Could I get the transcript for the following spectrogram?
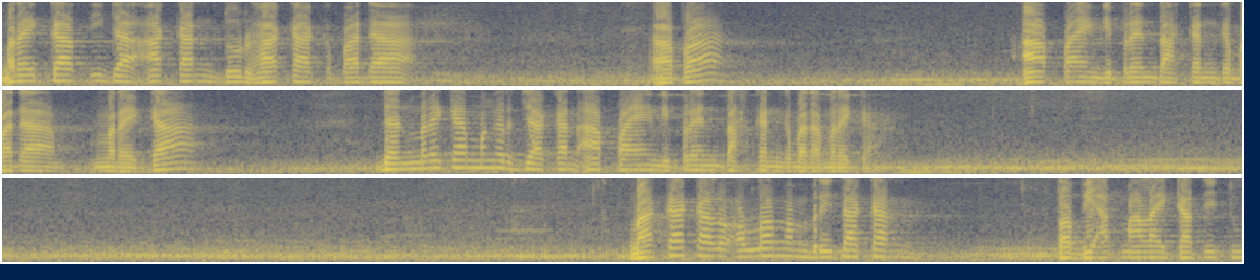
Mereka tidak akan durhaka kepada apa? Apa yang diperintahkan kepada mereka dan mereka mengerjakan apa yang diperintahkan kepada mereka. Maka kalau Allah memberitakan tabiat malaikat itu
